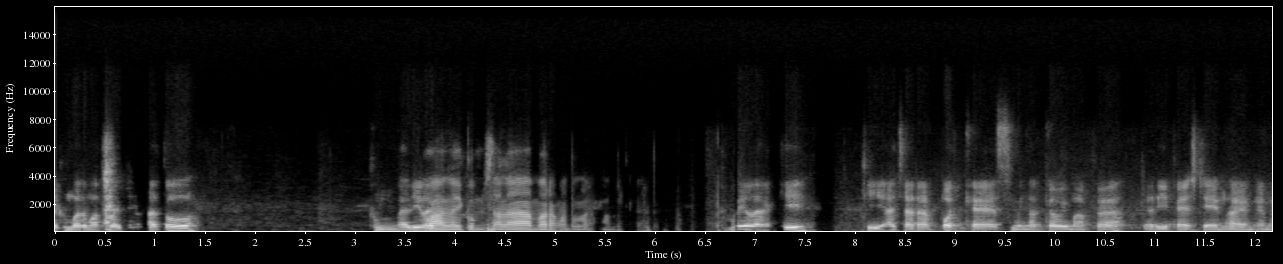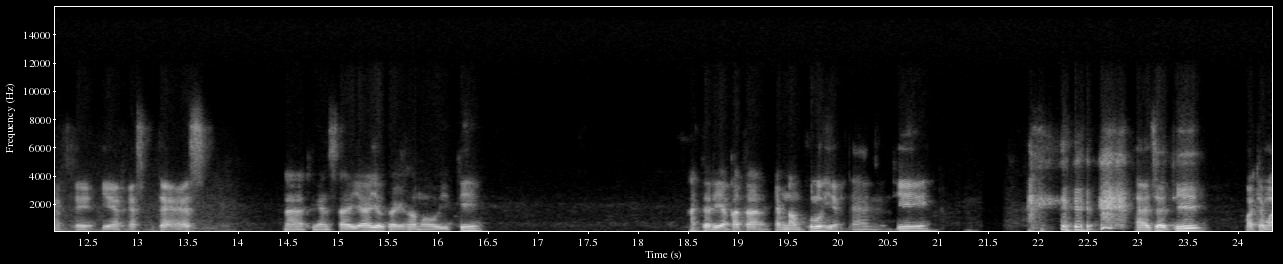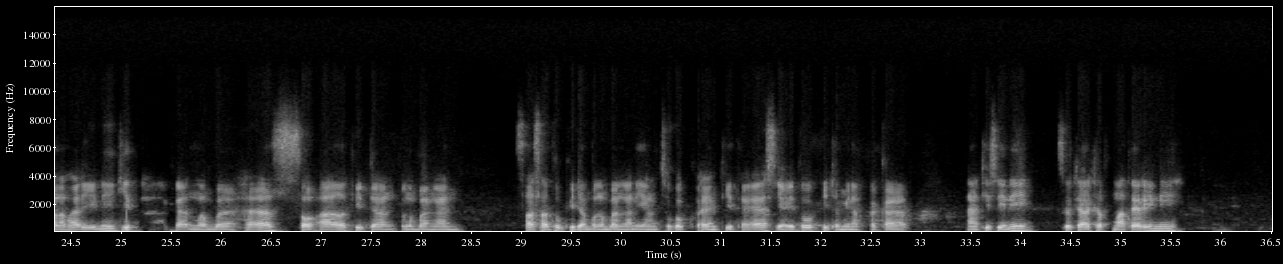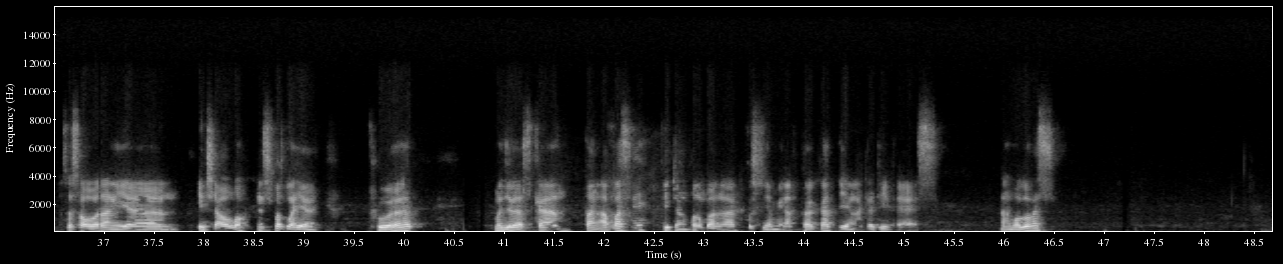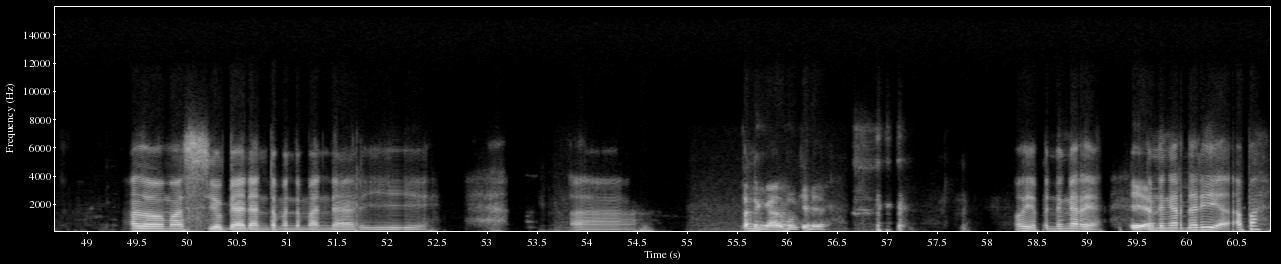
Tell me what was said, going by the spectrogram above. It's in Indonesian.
Assalamualaikum warahmatullahi wabarakatuh. Kembali lagi. Waalaikumsalam warahmatullahi wabarakatuh. Kembali lagi di acara podcast Seminar Gawe Maba dari PSDM HMMFT IRS ITS. Nah, dengan saya Yoga Ilham Mawidi dari angkatan M60 ya. Dan Jadi, nah, jadi pada malam hari ini kita akan membahas soal bidang pengembangan. Salah satu bidang pengembangan yang cukup keren di ITS yaitu bidang minat bakat. Nah, di sini sudah ada materi nih seseorang yang insya Allah expert lah ya buat menjelaskan tentang apa sih bidang pengembangan khususnya minat bakat yang ada di ITS. Nah, monggo Mas. halo Mas Yoga dan teman-teman dari eh, Pendengar mungkin ya. oh ya pendengar ya. Iya. Pendengar dari apa?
